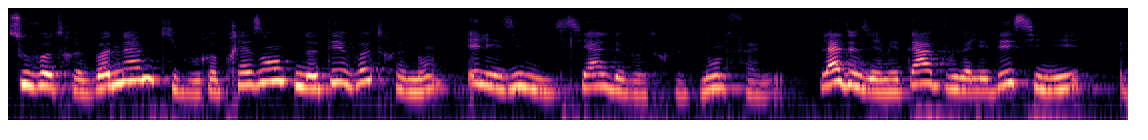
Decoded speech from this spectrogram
Sous votre bonhomme qui vous représente, notez votre nom et les initiales de votre nom de famille. La deuxième étape, vous allez dessiner euh,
